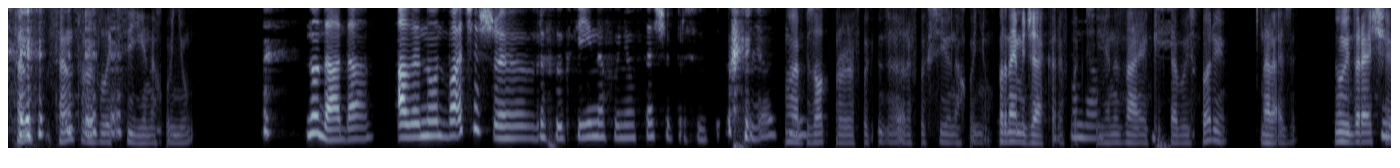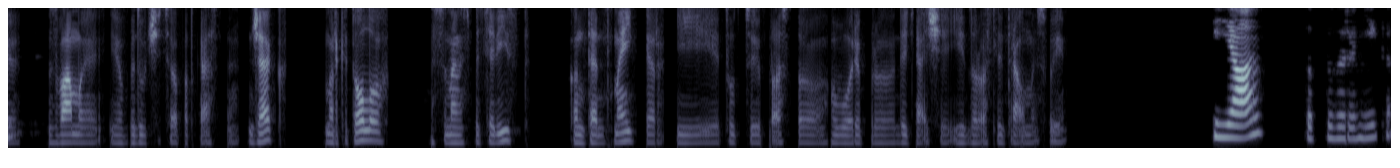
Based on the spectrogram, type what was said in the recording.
сенс сенс рефлексії на хуйню. Ну да, да. Але ну от бачиш, е, в рефлексії на хуйню все ще присутнє. Ну, епізод про рефлексію на хуйню. Принаймні Джека рефлексії. Да. Я не знаю, які в тебе історії наразі. Ну і до речі, з вами я ведучий цього подкасту. Джек, маркетолог, смм спеціаліст контент-мейкер, і тут просто говорю про дитячі і дорослі травми свої. І я, тобто Вероніка,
